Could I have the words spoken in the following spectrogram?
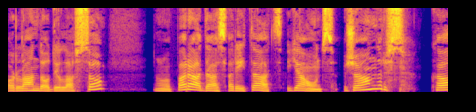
Orlando di Lasso, uh, parādās arī tāds jauns žanrs kā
